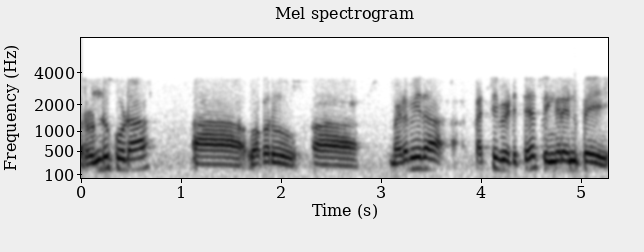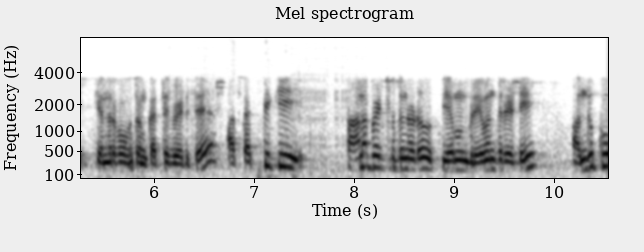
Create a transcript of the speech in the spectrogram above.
రెండు కూడా ఆ ఒకరు ఆ మెడ మీద కత్తి పెడితే సింగరేణిపై కేంద్ర ప్రభుత్వం కత్తి పెడితే ఆ కత్తికి స్థాన పెట్టుతున్నాడు సీఎం రేవంత్ రెడ్డి. అందుకు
